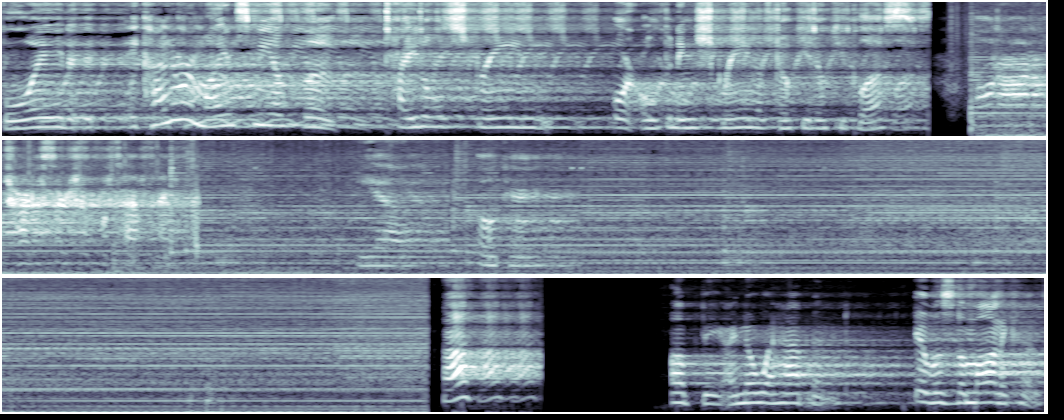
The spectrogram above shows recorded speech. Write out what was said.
void. It, it kind of reminds me of the title screen or opening screen of Doki Doki Plus. Hold on, I'm trying to search up what's happening. Yeah, okay. Huh? Update, I know what happened. It was the Monikas.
